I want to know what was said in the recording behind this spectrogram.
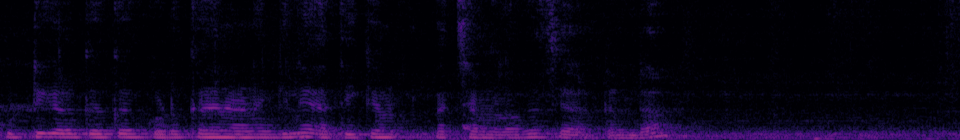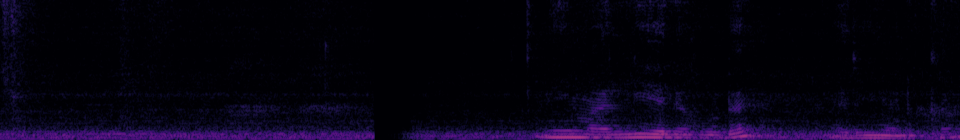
കുട്ടികൾക്കൊക്കെ കൊടുക്കാനാണെങ്കിൽ അധികം പച്ചമുളക് ചേർക്കണ്ട. ഈ മല്ലിയില കൂടെ അരിഞ്ഞെടുക്കാം.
